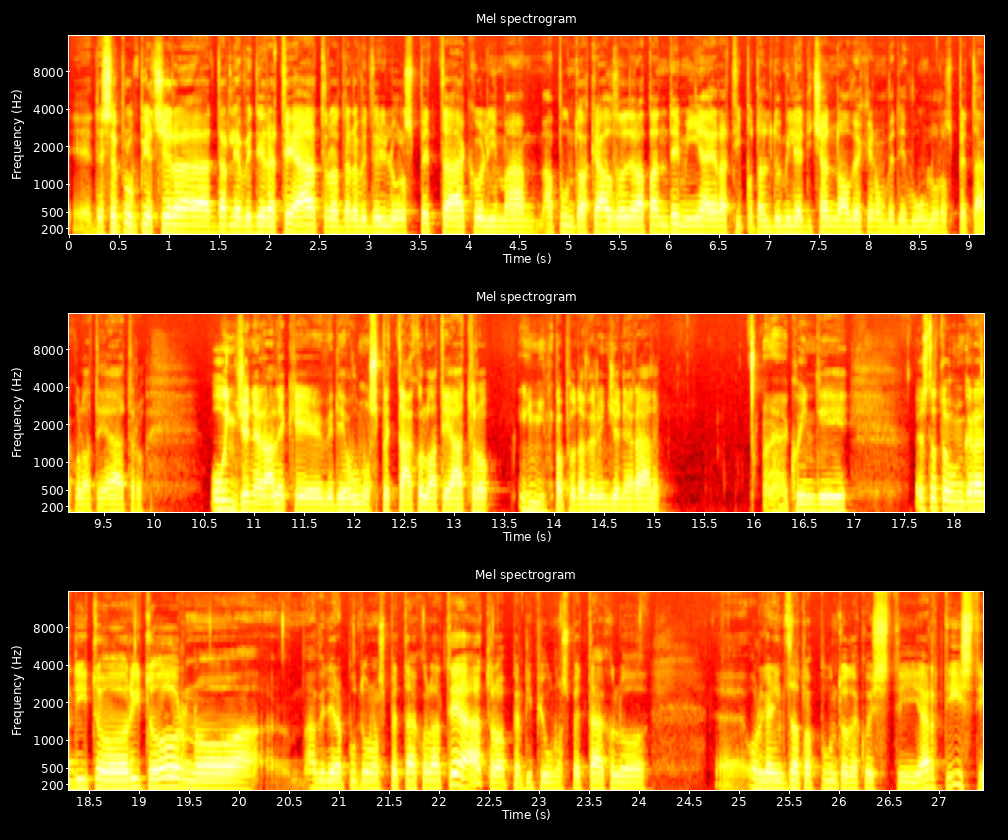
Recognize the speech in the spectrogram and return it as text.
ed è sempre un piacere andarli a vedere a teatro, andare a vedere i loro spettacoli, ma appunto a causa della pandemia era tipo dal 2019 che non vedevo un loro spettacolo a teatro o in generale che vedevo uno spettacolo a teatro in, proprio davvero in generale. Eh, quindi è stato un gradito ritorno a, a vedere appunto uno spettacolo a teatro, per di più uno spettacolo eh, organizzato appunto da questi artisti,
